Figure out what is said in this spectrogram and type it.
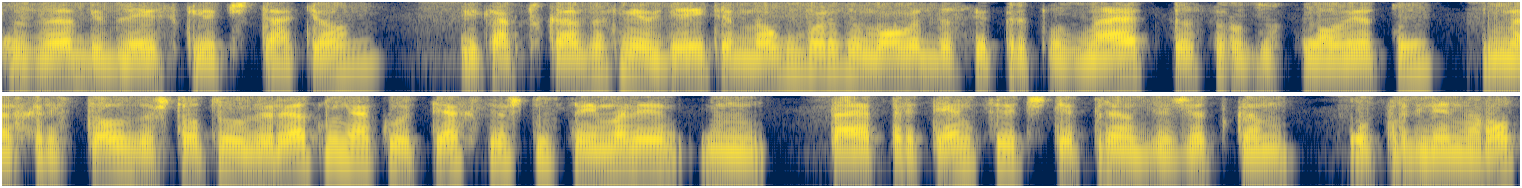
за библейския читател. И както казахме, идеите много бързо могат да се припознаят с родословието на Христос, защото вероятно някои от тях също са имали м- тая претенция, че те принадлежат към определен народ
